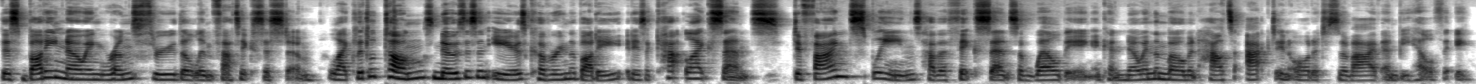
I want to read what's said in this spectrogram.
This body knowing runs through the lymphatic system. Like little tongues, noses, and ears covering the body, it is a cat like sense. Defined spleens have a fixed sense of well being and can know in the moment how to act in order to survive and be healthy.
